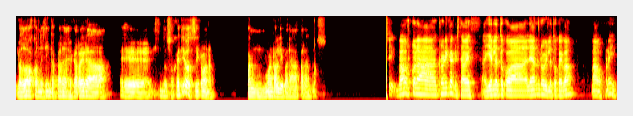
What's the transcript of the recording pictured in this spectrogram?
los dos con distintos planes de carrera, eh, distintos objetivos, así que bueno, buen, buen rally para, para ambos. Sí, vamos con la crónica que esta vez ayer le tocó a Leandro y le toca a Iván. Vamos con ello.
